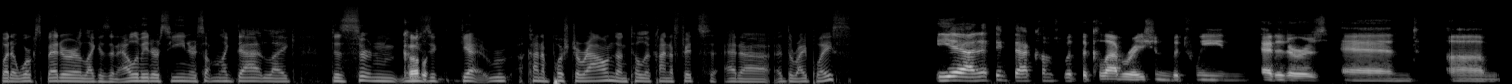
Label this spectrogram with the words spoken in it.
but it works better like as an elevator scene or something like that? Like, does certain music get r- kind of pushed around until it kind of fits at a at the right place? Yeah, and I think that comes with the collaboration between editors and um,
